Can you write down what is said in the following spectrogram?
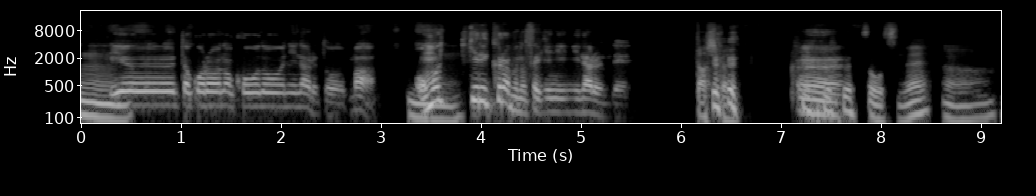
うんっていうところの行動になると、まあ、思いっきりクラブの責任になるんで、確かに。うん、そうですね。うん。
